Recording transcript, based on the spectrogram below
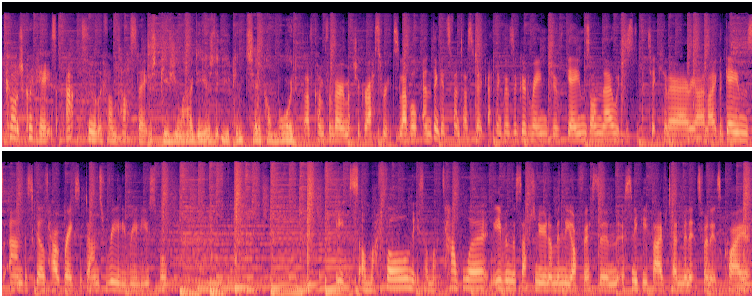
icoachcricket, it's absolutely fantastic. Just gives you ideas that you can take on board. I've come from very much a grassroots level and I think it's fantastic. I think there's a good range of games on there, which is the particular area I like. The games and the skills, how it breaks it down is really, really useful. It's on my phone, it's on my tablet. Even this afternoon I'm in the office and a sneaky five, ten minutes when it's quiet.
